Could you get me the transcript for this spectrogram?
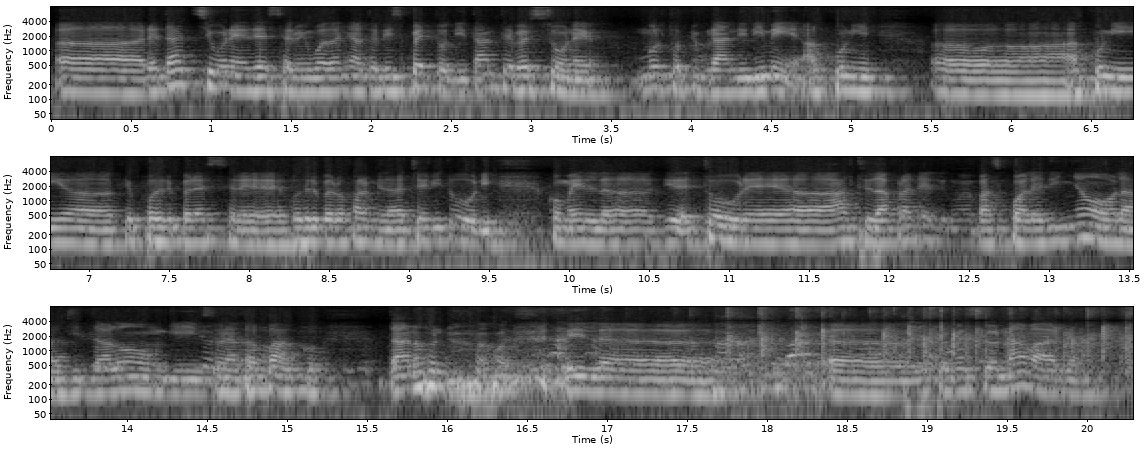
uh, redazione ed essermi guadagnato il rispetto di tante persone molto più grandi di me, alcuni, uh, alcuni uh, che potrebbero, essere, potrebbero farmi da genitori, come il direttore, altri da fratelli come Pasquale Dignola, Gilda Longhi, Sonia Tabacco, da nonno il, il professor Navarro.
